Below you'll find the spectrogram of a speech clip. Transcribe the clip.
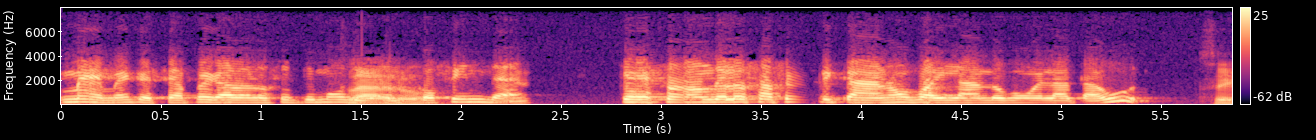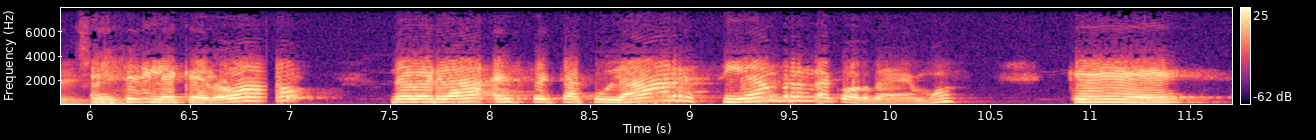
meme que se ha pegado en los últimos días, el Coffin Dance, que son de los africanos bailando con el ataúd. Sí, Y si le quedó de verdad espectacular. Siempre recordemos que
